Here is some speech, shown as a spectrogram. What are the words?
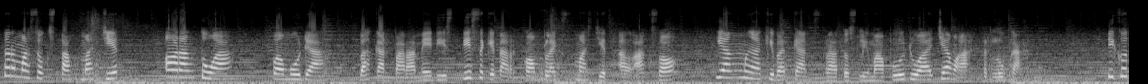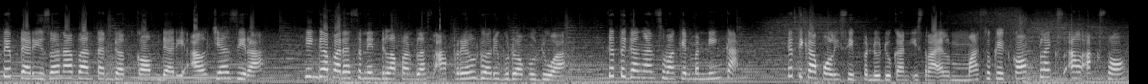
termasuk staf masjid, orang tua, pemuda, bahkan para medis di sekitar kompleks Masjid Al-Aqsa yang mengakibatkan 152 jamaah terluka. Dikutip dari zonabanten.com dari Al Jazeera, hingga pada Senin 18 April 2022, ketegangan semakin meningkat ketika polisi pendudukan Israel memasuki kompleks Al-Aqsa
